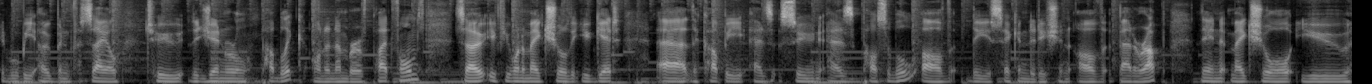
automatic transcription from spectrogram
it will be open for sale to the general public on a number of platforms. So, if you want to make sure that you get uh, the copy as soon as possible of the second edition of Batter Up, then make sure you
